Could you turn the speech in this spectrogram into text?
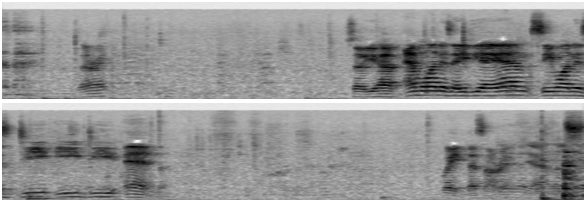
Is that right? So you have M1 is ADAM, C1 is DEDN. Wait, that's not right. Yeah, that's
